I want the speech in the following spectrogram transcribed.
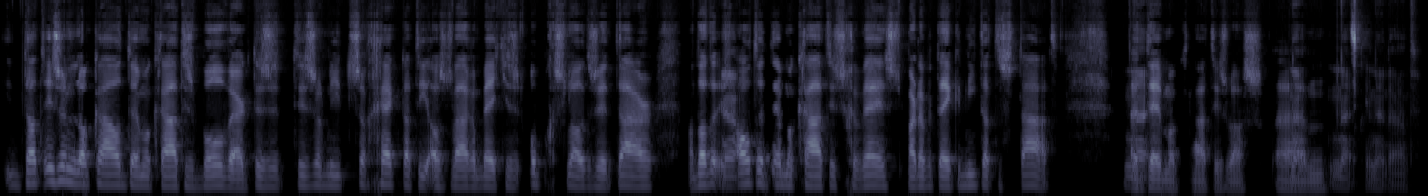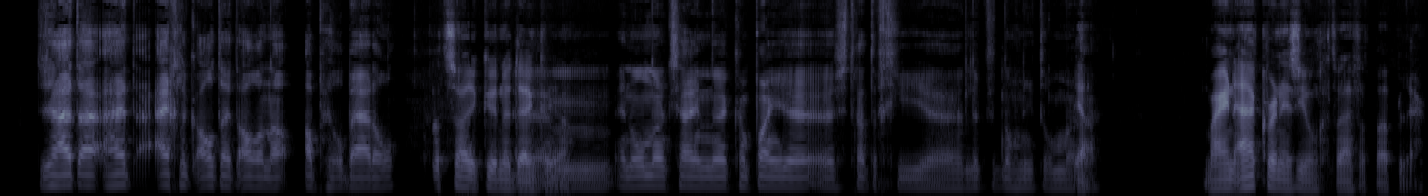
dat is een lokaal democratisch bolwerk. Dus het is ook niet zo gek dat hij als het ware een beetje opgesloten zit daar. Want dat is Ja. altijd democratisch geweest. Maar dat betekent niet dat de staat eh, Nee, democratisch was. nee, Ehm, nee, inderdaad. Dus hij had, hij had eigenlijk altijd al een uphill battle. dat zou je kunnen denken, ja. Ehm, En ondanks zijn eh, campagne-strategie eh, lukt het nog niet om. eh, Ja. Maar in Akron is hij ongetwijfeld populair.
